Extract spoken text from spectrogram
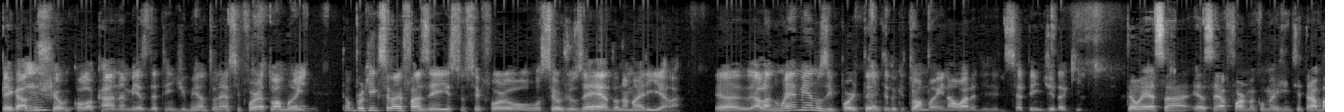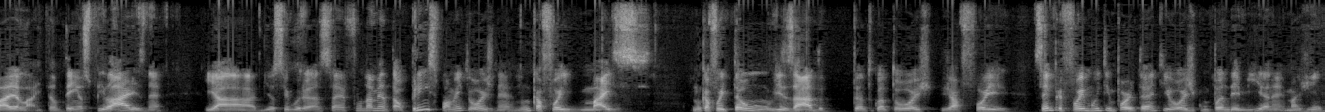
pegar do uhum. chão e colocar na mesa de atendimento, né? Se for a tua mãe. Sim. Então, por que, que você vai fazer isso se for o, o seu José, a dona Maria lá? É, ela não é menos importante do que tua mãe na hora de, de ser atendida aqui. Então, essa, essa é a forma como a gente trabalha lá. Então, tem os pilares, né? E a biossegurança é fundamental, principalmente hoje, né? Nunca foi mais, nunca foi tão visado, tanto quanto hoje. Já foi, sempre foi muito importante e hoje com pandemia, né? Imagina.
